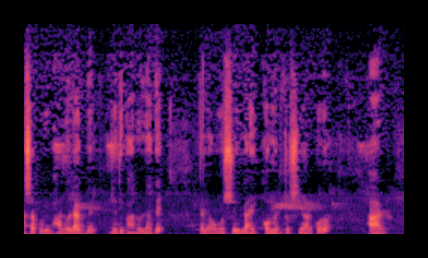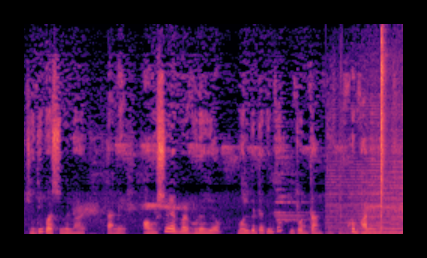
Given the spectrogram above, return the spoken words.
আশা করি ভালো লাগবে। যদি ভালো লাগে তাহলে অবশ্যই লাইক কমেন্ট ও শেয়ার করো। আর যদি পসিবল হয়, তাহলে অবশ্যই একবার ঘুরে যেও। মন্দিরটা কিন্তু দুর্দান্ত। খুব ভালো লাগবে।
